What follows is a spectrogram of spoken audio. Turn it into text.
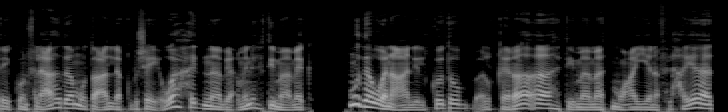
تكون في العادة متعلق بشيء واحد نابع من اهتمامك. مدونة عن الكتب، القراءة، اهتمامات معينة في الحياة،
